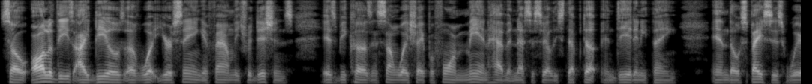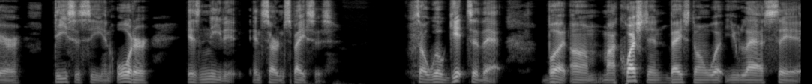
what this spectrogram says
So all of these ideals of what you're seeing in family traditions is because in some way, shape, or form, men haven't necessarily stepped up and did anything in those spaces where decency and order is needed in certain spaces. So we'll get to that. But um my question based on what you last said,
